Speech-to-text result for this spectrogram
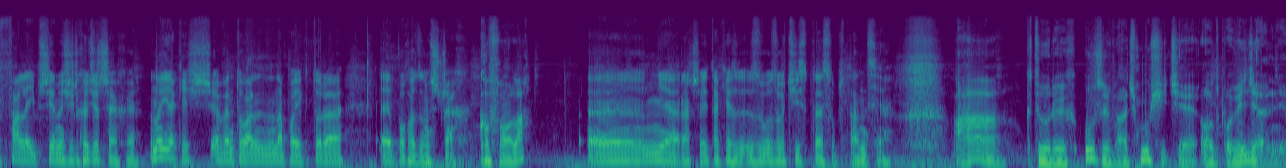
falę i przyjemność, jeśli chodzi o Czechy. No i jakieś ewentualne napoje, które pochodzą z Czech. Kofola? E, nie, raczej takie zło, złociste substancje. A, których używać musicie odpowiedzialnie.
